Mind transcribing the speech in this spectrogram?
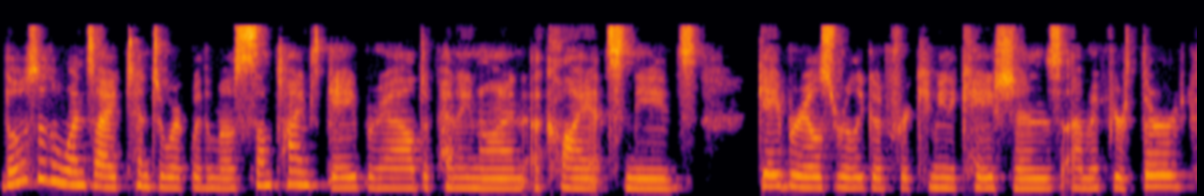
those are the ones I tend to work with the most. Sometimes Gabriel, depending on a client's needs. Gabriel's really good for communications. Um, if your third,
